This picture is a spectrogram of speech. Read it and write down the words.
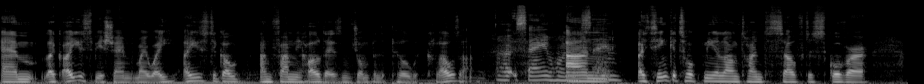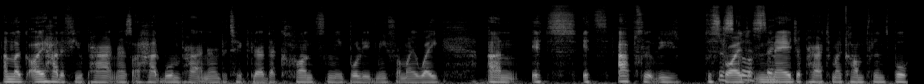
um like i used to be ashamed of my weight i used to go on family holidays and jump in the pool with clothes on Uh, same, honey, and same. I think it took me a long time to self discover. And like I had a few partners, I had one partner in particular that constantly bullied me for my weight, and it's it's absolutely destroyed Disgusting. a major part of my confidence. But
